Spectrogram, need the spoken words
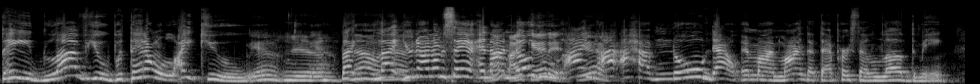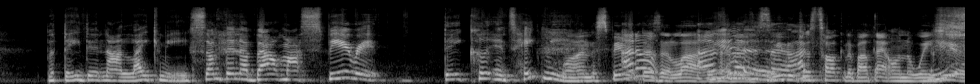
they love you but they don't like you. Yeah. Yeah. Like, No, like no. you know what I'm saying? And I No, I know get you. it. I, Yeah. I I have no doubt in my mind that that person loved me, but they did not like me. Something about my spirit they couldn't take me. Well, and the spirit doesn't lie. I Yeah. about to say, we were I- just talking about that on the way here. The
